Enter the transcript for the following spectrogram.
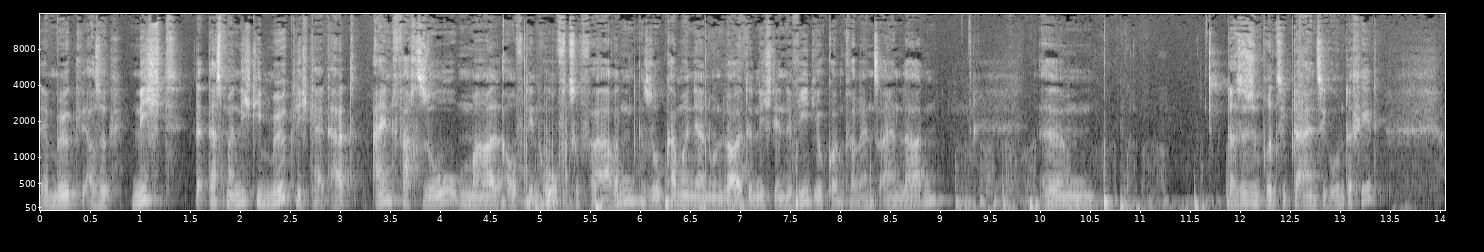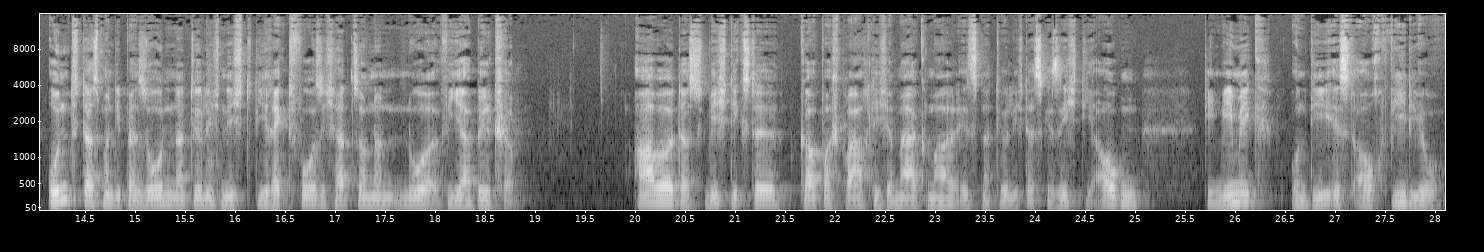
der möglich, also nicht, dass man nicht die Möglichkeit hat, einfach so mal auf den Hof zu fahren. So kann man ja nun Leute nicht in eine Videokonferenz einladen. Ähm, das ist im Prinzip der einzige Unterschied. Und dass man die Person natürlich nicht direkt vor sich hat, sondern nur via Bildschirm. Aber das wichtigste körpersprachliche Merkmal ist natürlich das Gesicht, die Augen, die Mimik und die ist auch Video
